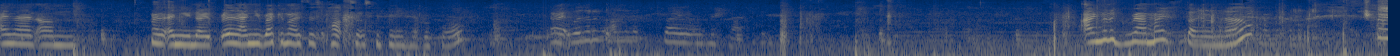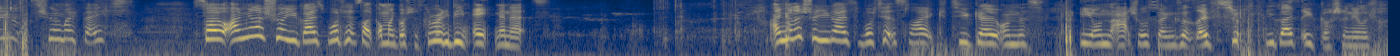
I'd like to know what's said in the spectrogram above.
and then um, and, and you know and you recognise this park since you've been here before. Alright, we're gonna. I'm gonna play with this now. I'm gonna grab my phone now. Try not to show my face. So I'm gonna show you guys what it's like. Oh my gosh, it's already been eight minutes. I'm gonna show you guys what it's like to go on this, be on the actual swing. Since I've you guys, oh gosh, I nearly. fell.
